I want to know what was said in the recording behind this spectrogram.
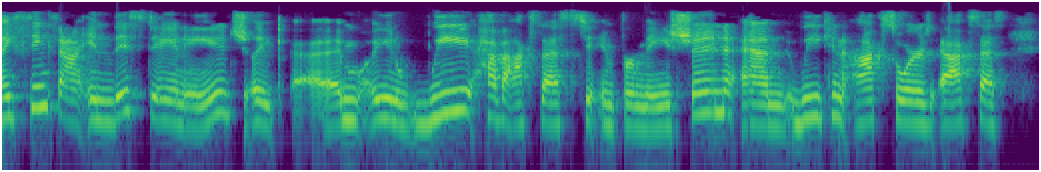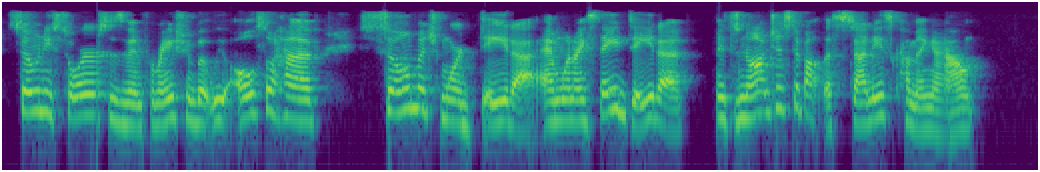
I think that in this day and age, like, um, you know, we have access to information and we can access, access so many sources of information, but we also have so much more data. And when I say data, it's not just about the studies coming out,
